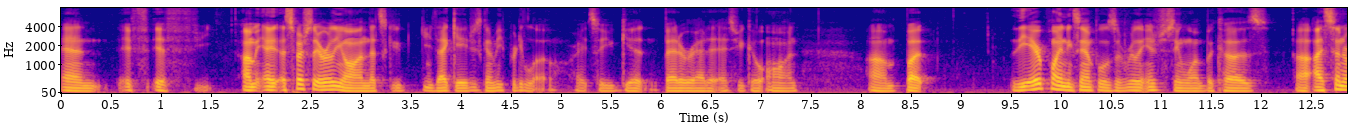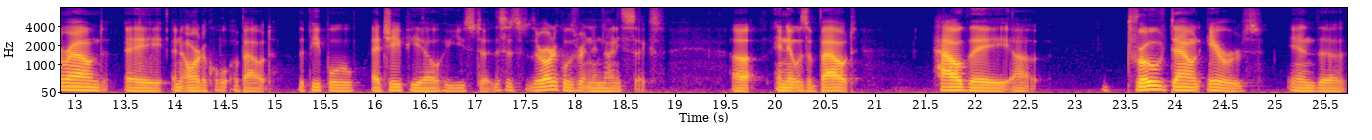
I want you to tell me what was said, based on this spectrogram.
and if if I mean, especially early on, that's that gauge is going to be pretty low, right? So you get better at it as you go on. Um, but the airplane example is a really interesting one because uh, I sent around a an article about the people at JPL who used to. This is their article was written in '96, uh, and it was about how they uh, drove down errors in the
